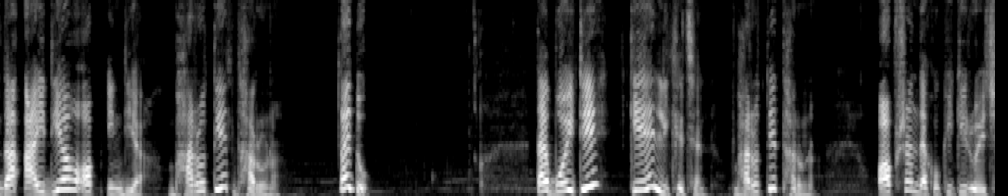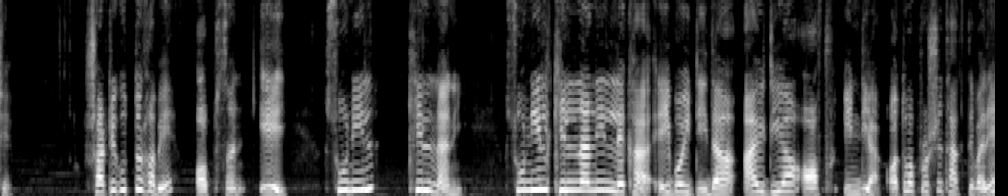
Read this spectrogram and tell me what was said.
দ্য আইডিয়া অফ ইন্ডিয়া, ভারতের ধারণা। তাই তো? তাই বইটি কে লিখেছেন? ভারতের ধারণা। অপশান দেখো কি কি রয়েছে। সঠিক উত্তর হবে অপশান এ, সুনীল খিলনানি। সুনীল খিলনানির লেখা এই বইটি দ্য আইডিয়া অফ ইন্ডিয়া, অথবা প্রশ্নে থাকতে পারে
